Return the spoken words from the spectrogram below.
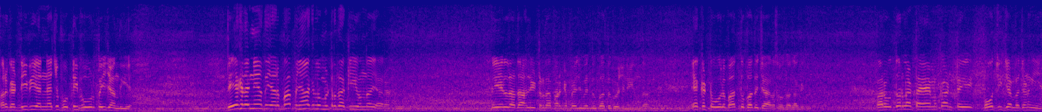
ਪਰ ਗੱਡੀ ਵੀ ਐਨਐਚ 44 ਤੇ ਹੀ ਜਾਂਦੀ ਹੈ। ਦੇਖ ਲੈਨੇ ਆ ਤਜਰਬਾ 50 ਕਿਲੋਮੀਟਰ ਦਾ ਕੀ ਹੁੰਦਾ ਯਾਰ। ਤੇਲ ਦਾ 10 ਲੀਟਰ ਦਾ ਫ਼ਰਕ ਪੈ ਜੂ, ਇਦੋਂ ਵੱਧ ਕੁਝ ਨਹੀਂ ਹੁੰਦਾ। ਇੱਕ ਟੋਲ ਵੱਧ ਤੋਂ ਵੱਧ 400 ਦਾ ਲੱਗ ਜੂ। ਪਰ ਉਧਰਲਾ ਟਾਈਮ ਘੰਟੇ ਬਹੁਤ ਚੀਜ਼ਾਂ ਬਚਣਗੀਆਂ।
